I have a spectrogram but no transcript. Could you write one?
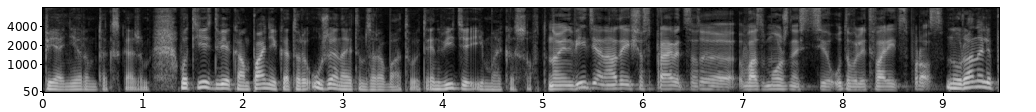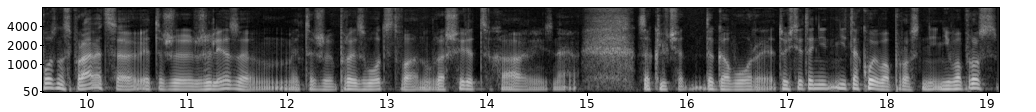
пионером, так скажем. Вот есть две компании, которые уже на этом зарабатывают, NVIDIA и Microsoft. Но NVIDIA надо еще справиться с э, возможностью удовлетворить спрос. Ну, рано или поздно справятся. Это же железо, это же производство, ну, расширят цеха, не знаю, заключат договоры. То есть это не, не такой вопрос, не, не вопрос,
